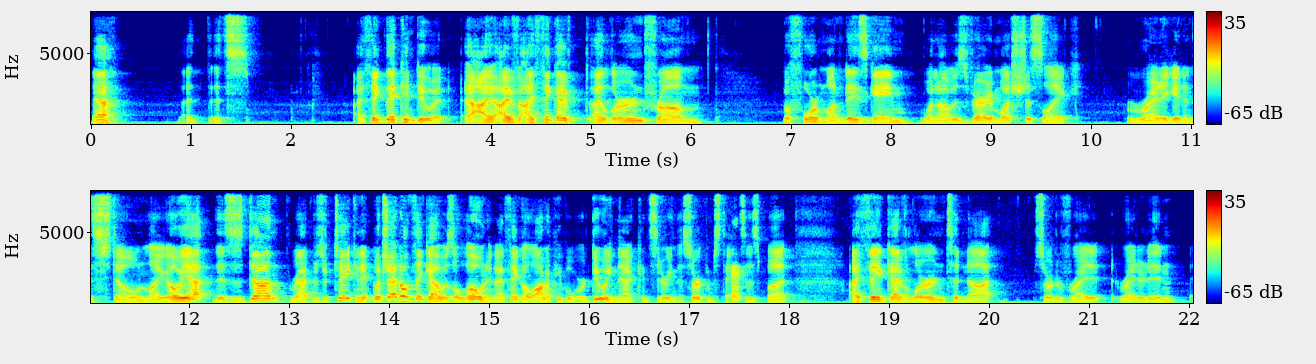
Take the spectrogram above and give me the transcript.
yeah, it's. I think they can do it. I I've, I think I've I learned from before Monday's game when I was very much just like writing it in stone, like, oh yeah, this is done. Raptors are taking it, which I don't think I was alone in. I think a lot of people were doing that considering the circumstances, but I think I've learned to not sort of write it write it in,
